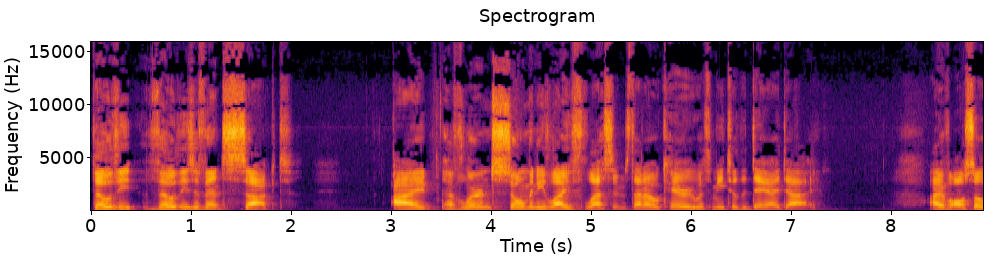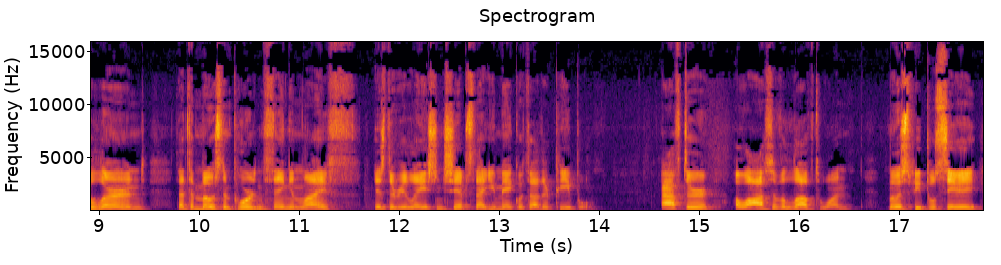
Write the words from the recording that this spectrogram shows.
though the though these events sucked, I have learned so many life lessons that I will carry with me till the day I die. I have also learned that the most important thing in life is the relationships that you make with other people. After a loss of a loved one, most people see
